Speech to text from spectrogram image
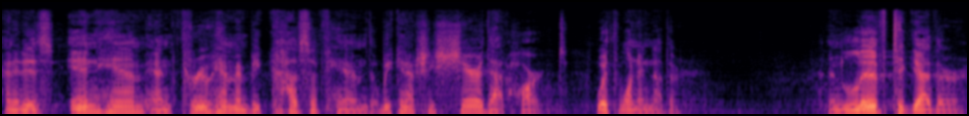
And it is in Him and through Him and because of Him that we can actually share that heart with one another and live together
